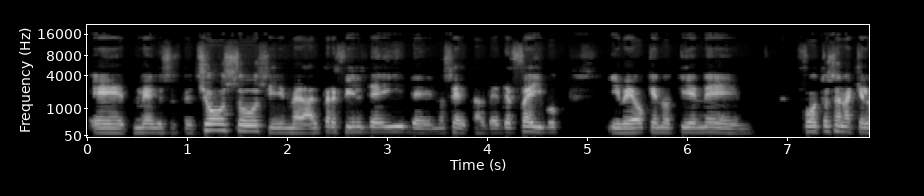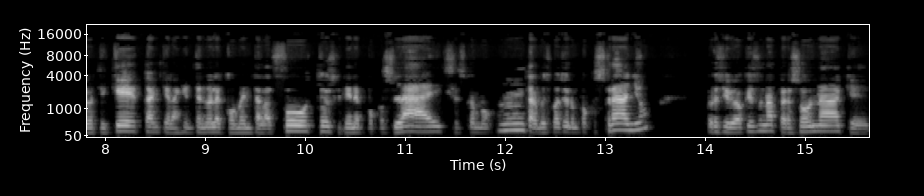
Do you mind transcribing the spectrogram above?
eh, medio sospechoso, si me da el perfil de ahí, de, no sé, tal vez de Facebook, y veo que no tiene fotos en las que lo etiquetan, que la gente no le comenta las fotos, que tiene pocos likes, es como, mm, tal vez puede ser un poco extraño, pero si veo que es una persona que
